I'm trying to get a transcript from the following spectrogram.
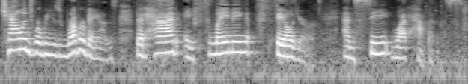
challenge where we use rubber bands that had a flaming failure. And see what happens.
